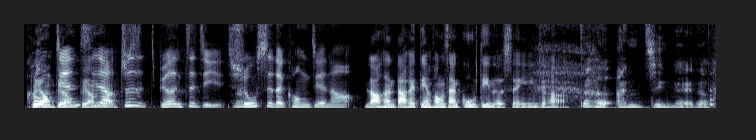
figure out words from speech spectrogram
不用空间是要，不用不用就是比如说你自己舒适的空间，然后然后可能搭配电风扇固定的声音就好了，这很安静哎，那房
